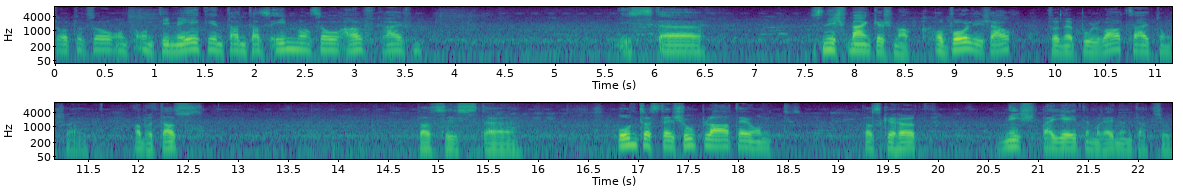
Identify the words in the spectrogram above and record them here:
oder so, und, und die Medien dann das immer so aufgreifen, ist, äh, ist nicht mein Geschmack. Obwohl ich auch für eine Boulevardzeitung schreibe. Aber das, das ist. Äh, unterste Schublade und das gehört nicht bei jedem Rennen dazu.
